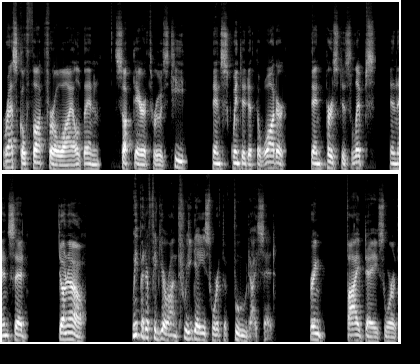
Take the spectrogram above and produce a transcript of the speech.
Rascal thought for a while, then sucked air through his teeth, then squinted at the water, then pursed his lips, and then said, Dunno. We better figure on three days' worth of food, I said. Bring five days' worth,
